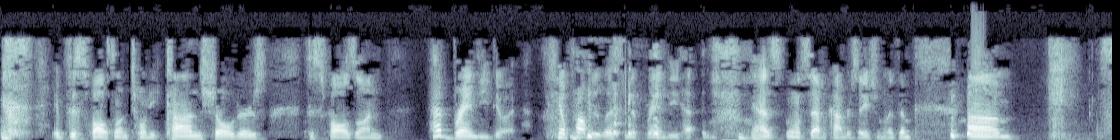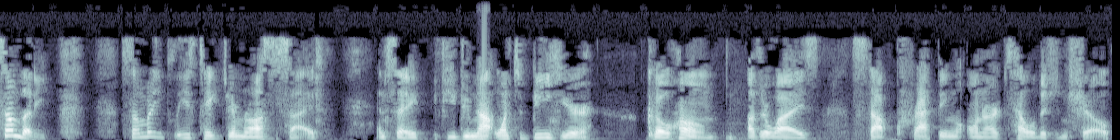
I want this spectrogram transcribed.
if this falls on Tony Khan's shoulders. If this falls on have Brandi do it. He'll probably listen if Randy has wants to have a conversation with him. Um, somebody, somebody, please take Jim Ross aside and say, if you do not want to be here, go home. Otherwise, stop crapping on our television show.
